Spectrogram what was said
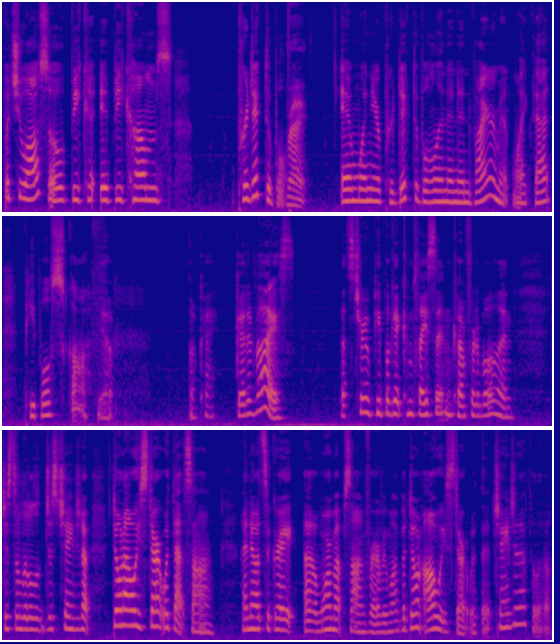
But you also beca- it becomes predictable. Right. And when you're predictable in an environment like that, people scoff. Yep. Okay. Good advice. That's true. People get complacent and comfortable and just a little, just change it up. Don't always start with that song. I know it's a great uh, warm up song for everyone, but don't always start with it. Change it up a little.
